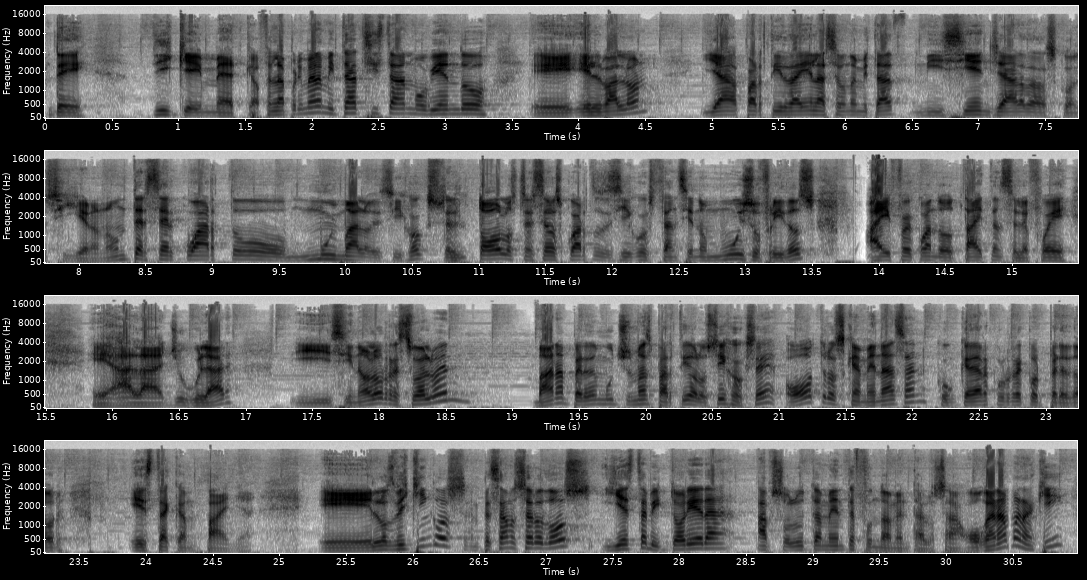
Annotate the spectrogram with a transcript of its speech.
de DK Metcalf. En la primera mitad sí estaban moviendo eh, el balón ya a partir de ahí en la segunda mitad ni 100 yardas consiguieron. Un tercer cuarto muy malo de Seahawks. todos los terceros cuartos de Seahawks están siendo muy sufridos. Ahí fue cuando Titan se le fue eh, a la yugular. Y si no lo resuelven, van a perder muchos más partidos los Seahawks, ¿eh? Otros que amenazan con quedar con un récord perdedor esta campaña. Eh, los vikingos empezaron 0-2 y esta victoria era absolutamente fundamental. O sea, o ganaban aquí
